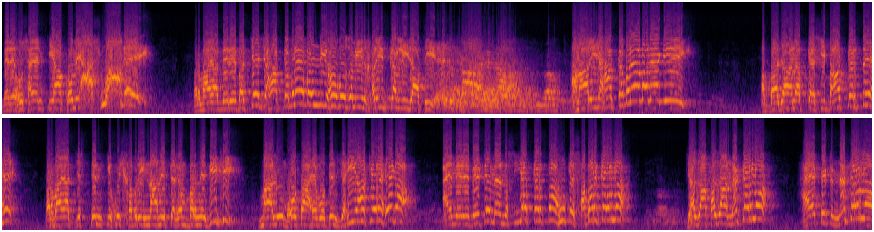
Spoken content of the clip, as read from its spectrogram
मेरे हुसैन की आँखों में आँसू आ गए। फरमाया, मेरे बच्चे, जहाँ कब्रें बननी हो, वो ज़मीन खरीद कर ली जाती है। हमारी यहाँ कब्रें बनेगी। अब्बा जान अब कैसी बात करते हैं? फरमाया, जिस दिन की खुशखबरी नाने पैगंबर ने दी थी, मालूम होता है वो दिन यही आके रहेगा। ऐ मेरे बेटे, मैं नसीहत करता हूँ कि सबर करना जजा फजा न करना है पिट न करना।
